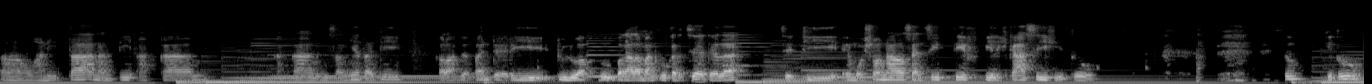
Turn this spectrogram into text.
uh, wanita nanti akan akan misalnya tadi kalau anggapan dari dulu waktu pengalamanku kerja adalah jadi emosional sensitif pilih kasih gitu itu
